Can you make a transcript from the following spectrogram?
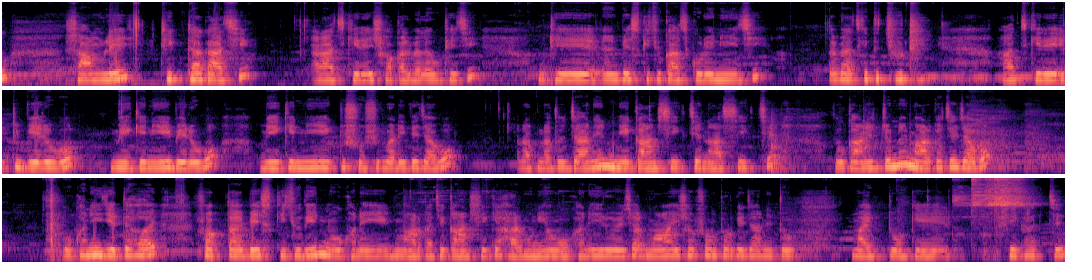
সামলেই ঠিকঠাক আছি। আর আজকের এই সকালবেলা উঠেছি, উঠে বেশ কিছু কাজ করে নিয়েছি, তবে আজকে তো ছুটি। আজকে একটু বেরোবো, মেয়েকে নিয়েই বেরোবো। মেয়েকে নিয়ে একটু শ্বশুর বাড়িতে যাব। আর আপনারা তো জানেন, মেয়ে গান শিখছে, নাচ শিখছে। তো গানের জন্যই মার কাছে যাব। ওখানেই যেতে হয়। সপ্তাহে বেশ কিছুদিন ওখানেই মার কাছে গান শেখে হারমোনিয়াম ওখানেই রয়েছে। আর মা এসব সম্পর্কে জানে তো, মা একটু ওকে শেখাচ্ছে।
